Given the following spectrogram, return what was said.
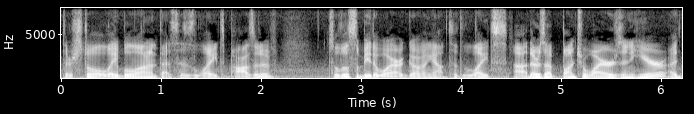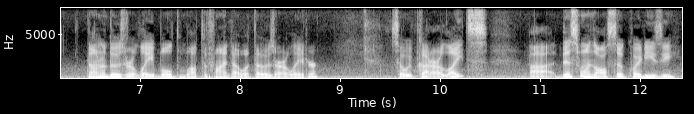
there's still a label on it that says lights positive. So this will be the wire going out to the lights. Uh, there's a bunch of wires in here. Uh, none of those are labeled. We'll have to find out what those are later. So we've got our lights. Uh, this one's also quite easy.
